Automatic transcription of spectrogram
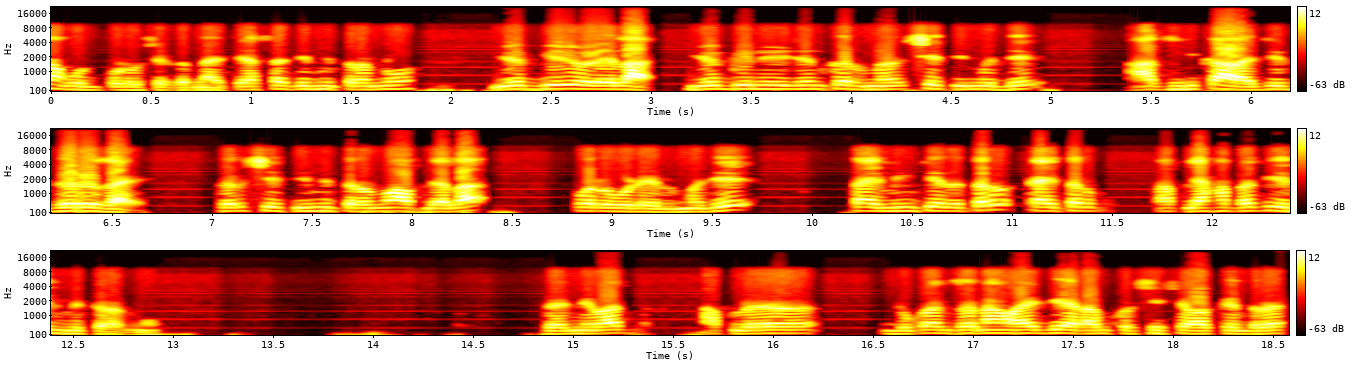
सांगून पडू शकत नाही. त्यासाठी मित्रांनो योग्य वेळेला योग्य नियोजन करणं शेतीमध्ये आज ही काळाची गरज आहे. तर शेती मित्रांनो आपल्याला परवडेल. म्हणजे टायमिंग केलं तर काय तर आपल्या हातात येईल मित्रांनो. धन्यवाद. आपलं दुकानचं नाव आहे जयराम कृषी सेवा केंद्र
